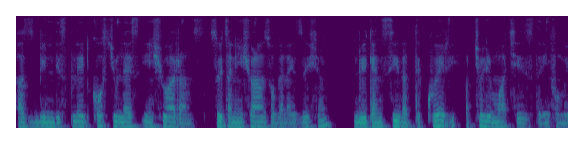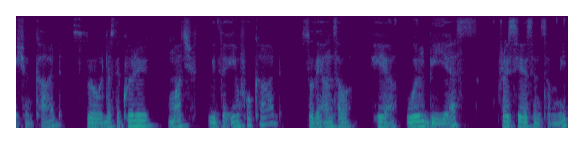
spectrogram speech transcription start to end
has been displayed cost you less insurance. So it's an insurance organization. And we can see that the query actually matches the information card. So does the query match with the info card? So the answer here will be yes. Press yes and submit.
